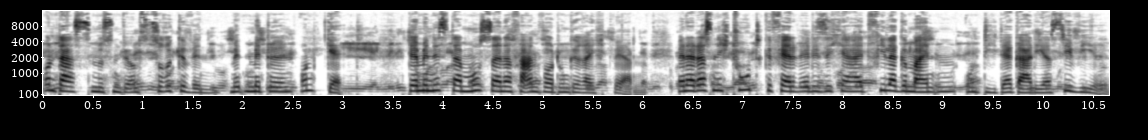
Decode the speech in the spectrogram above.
Und das müssen wir uns zurückgewinnen, mit Mitteln und Geld. Der Minister muss seiner Verantwortung gerecht werden. Wenn er das nicht tut, gefährdet er die Sicherheit vieler Gemeinden und die der Guardia Civil.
